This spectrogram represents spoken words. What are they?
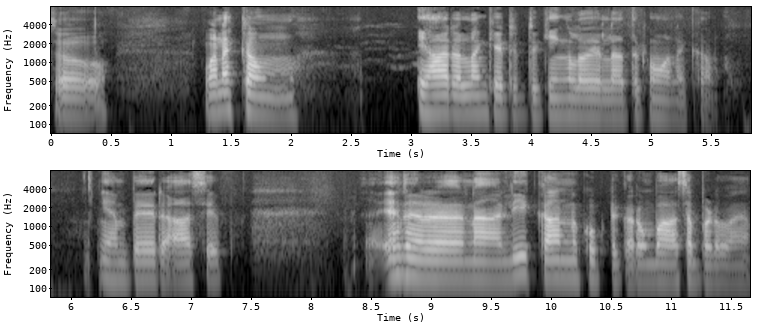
ஸோ வணக்கம். யாரெல்லாம் கேட்டுட்ருக்கீங்களோ எல்லாத்துக்கும் வணக்கம். என் பேர் ஆசிஃப். என்ன நான் லீ கான்னு கூப்பிட்டுக்க ரொம்ப ஆசைப்படுவேன்.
